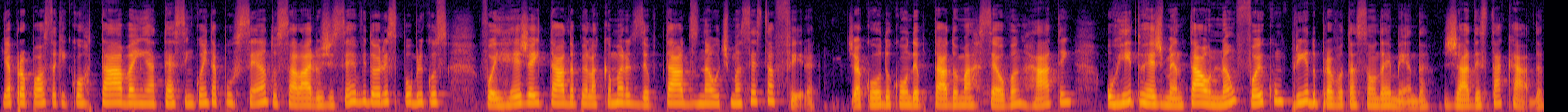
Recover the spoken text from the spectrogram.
e a proposta que cortava em até 50% os salários de servidores públicos foi rejeitada pela Câmara dos Deputados na última sexta-feira. De acordo com o deputado Marcel Van Hatten, o rito regimental não foi cumprido para a votação da emenda, já destacada.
